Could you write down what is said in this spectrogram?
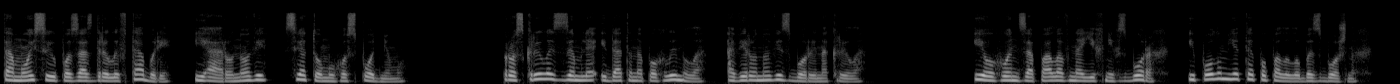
Та Мойсею позаздрили в таборі, і Ааронові, святому Господньому. Розкрилась земля і датана поглинула, а віронові збори накрила. І огонь запалав на їхніх зборах, і полум'я те попалило безбожних.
